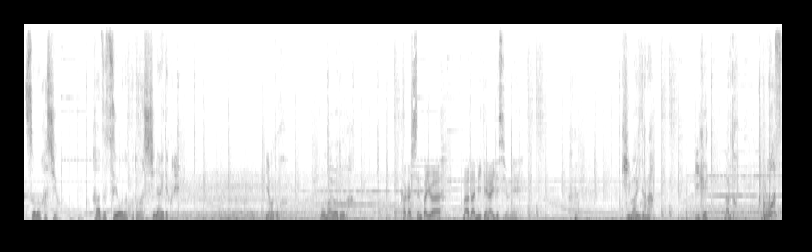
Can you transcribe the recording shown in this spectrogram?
その橋を外すようなことはしないでくれ。ヤマトお前はどうだ？カカシ先輩はまだ見てないですよね。決まりだな。行け。ナルト。よし！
